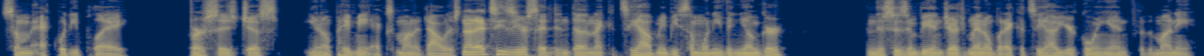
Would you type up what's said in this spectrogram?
some equity play versus just you know pay me x amount of dollars. Now that's easier said than done. I could see how maybe someone even younger and this isn't being judgmental but i could see how you're going in for the money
